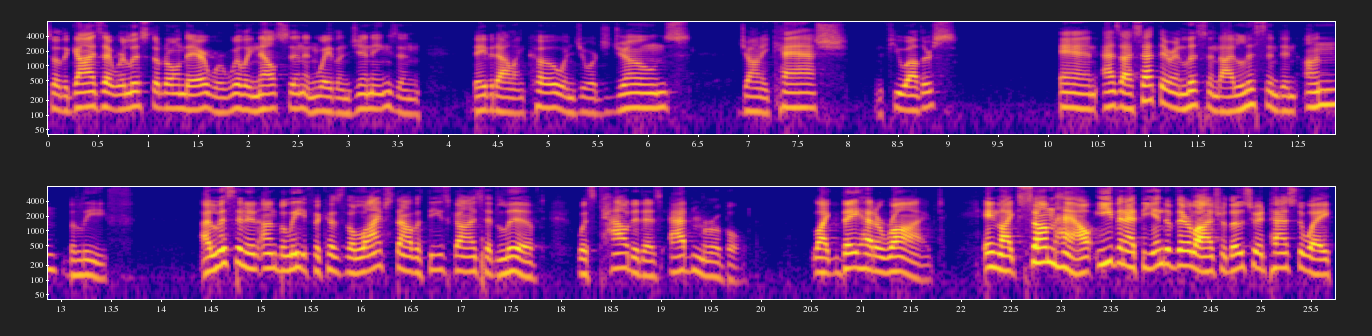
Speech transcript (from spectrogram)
So the guys that were listed on there were Willie Nelson and Waylon Jennings and David Allan Coe and George Jones, Johnny Cash, and a few others. And as I sat there and listened, I listened in unbelief. I listened in unbelief because the lifestyle that these guys had lived was touted as admirable, like they had arrived. And like somehow, even at the end of their lives, for those who had passed away,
